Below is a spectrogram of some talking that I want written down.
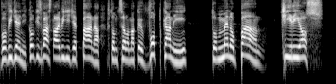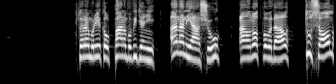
vo videní. Koľko z vás stále vidíte pána v tom celom, ako je vodkaný to meno pán, Kyrios, ktorému riekol pán vo videní Ananiášu a on odpovedal, tu som,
